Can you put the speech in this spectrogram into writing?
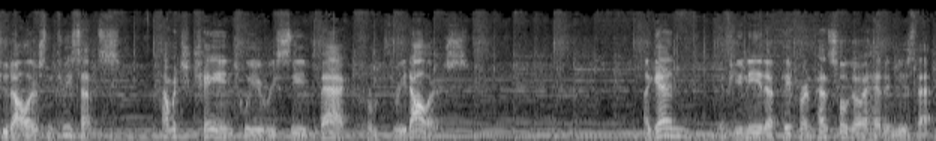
$2.03. How much change will you receive back from $3? Again, if you need a paper and pencil, go ahead and use that.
